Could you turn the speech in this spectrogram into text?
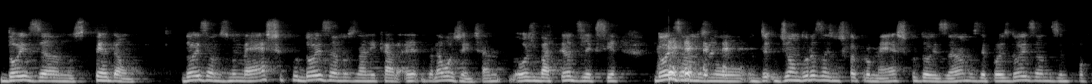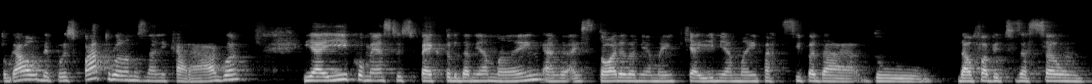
dois anos, perdão, dois anos no México, dois anos na Nicarágua. Não, gente, hoje bateu a dislexia. Dois anos no, de Honduras a gente foi para o México, dois anos, depois dois anos em Portugal, depois quatro anos na Nicarágua. E aí começa o espectro da minha mãe, a, a história da minha mãe, que aí minha mãe participa da, do, da alfabetização,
